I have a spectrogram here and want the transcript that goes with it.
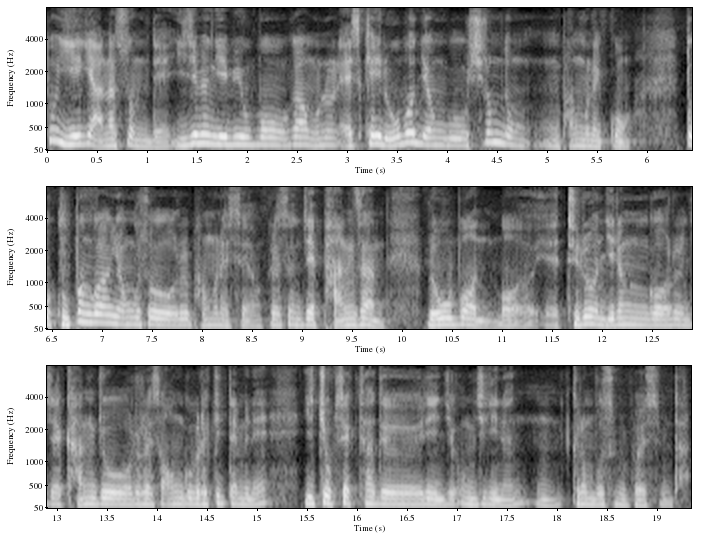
또 이 얘기 안 할 수 없는데 이재명 예비 후보가 오늘 SK 로봇 연구 실험동 방문했고 또 국방과학연구소를 방문했어요. 그래서 이제 방산, 로봇, 뭐 예, 드론 이런 거를 이제 강조를 해서 언급을 했기 때문에 이쪽 섹터들이 이제 움직이는 음, 그런 모습을 보였습니다.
